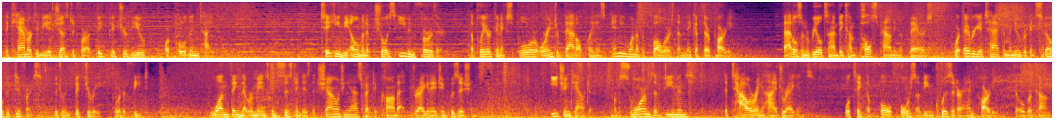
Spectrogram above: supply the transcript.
The camera can be adjusted for a big picture view or pulled in tight. Taking the element of choice even further, the player can explore or enter battle playing as any one of the followers that make up their party. Battles in real time become pulse pounding affairs, where every attack and maneuver can spell the difference between victory or defeat. One thing that remains consistent is the challenging aspect of combat in Dragon Age Inquisition. Each encounter, from swarms of demons to towering high dragons, will take the full force of the Inquisitor and party to overcome.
